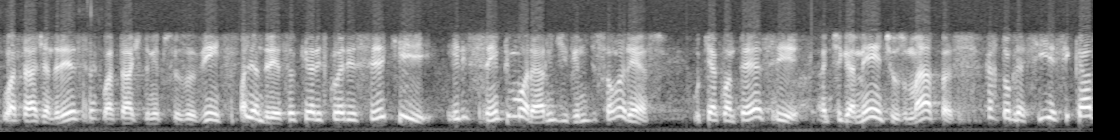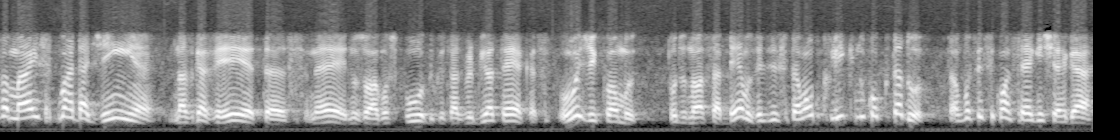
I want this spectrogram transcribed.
Boa tarde, Andressa. Boa tarde também para os seus ouvintes. Olha, Andressa, eu quero esclarecer que eles sempre moraram em Divino de São Lourenço. O que acontece, antigamente, os mapas, cartografia ficava mais guardadinha nas gavetas, né, nos órgãos públicos, nas bibliotecas. Hoje, como todos nós sabemos, eles estão a um clique no computador. Então você se consegue enxergar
